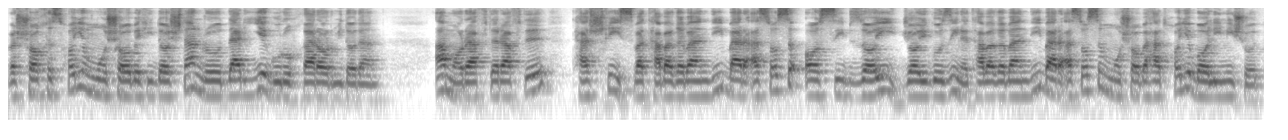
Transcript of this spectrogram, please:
و شاخصهای مشابهی داشتن رو در یک گروه قرار می‌دادند. اما رفته رفته تشخیص و طبقه بندی بر اساس آسیبزایی جایگزین طبقه بندی بر اساس مشابهت های بالینی شد.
